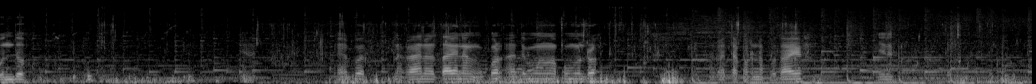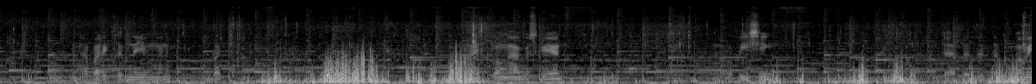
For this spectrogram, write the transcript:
Pundo. Yan. Po. Nakaano tayo ng ating mga pumunro. Nakatakor na po tayo. Yan na. Nabaliktad na yung ano, bat. Ayos po ang agos ngayon. Nakapishing. Dadadada po kami.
